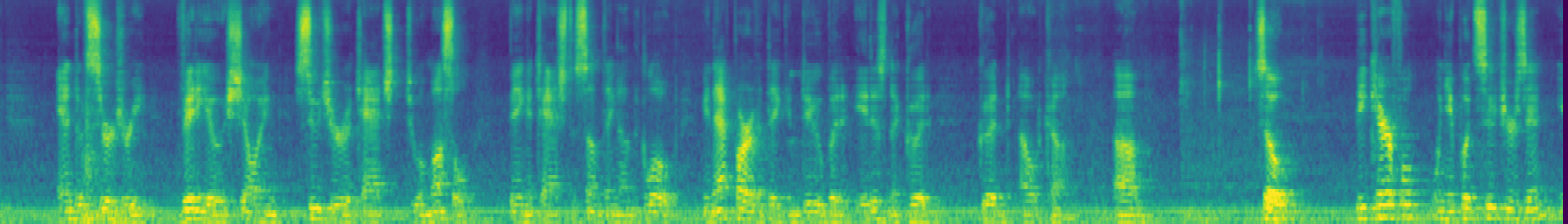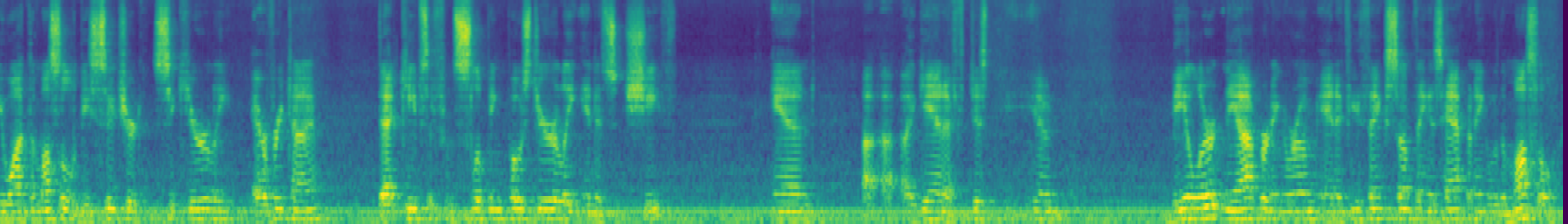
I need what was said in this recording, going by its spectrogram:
end of surgery videos showing suture attached to a muscle being attached to something on the globe. I mean, that part of it they can do, but it, it isn't a good, good outcome. Um, so be careful when you put sutures in. You want the muscle to be sutured securely every time. That keeps it from slipping posteriorly in its sheath. And uh, uh, again, if just, you know, be alert in the operating room, and if you think something is happening with a muscle,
